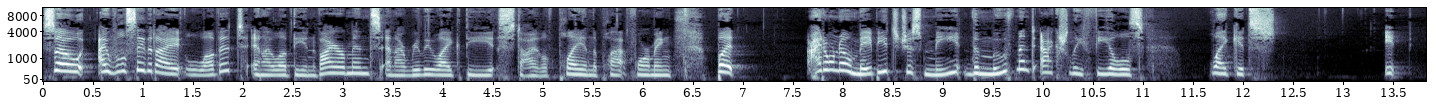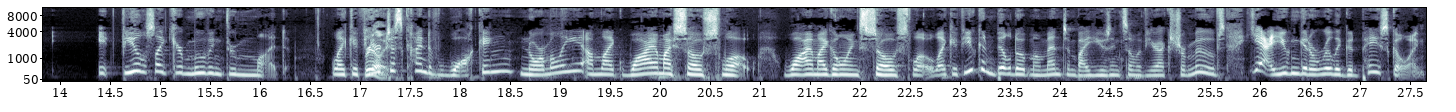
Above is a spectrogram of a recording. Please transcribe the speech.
So I will say that I love it and I love the environments and I really like the style of play and the platforming. But I don't know, maybe it's just me. The movement actually feels like it's it it feels like you're moving through mud. Like if you're just kind of walking normally, I'm like, why am I so slow? Why am I going so slow? Like if you can build up momentum by using some of your extra moves, yeah, you can get a really good pace going.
